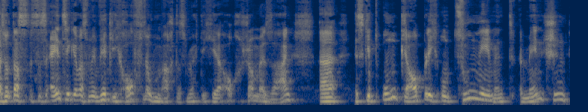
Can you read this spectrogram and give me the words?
also das ist das Einzige, was mir wirklich Hoffnung macht, das möchte ich hier auch schon mal sagen. Äh, es gibt unglaublich und zunehmend Menschen,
